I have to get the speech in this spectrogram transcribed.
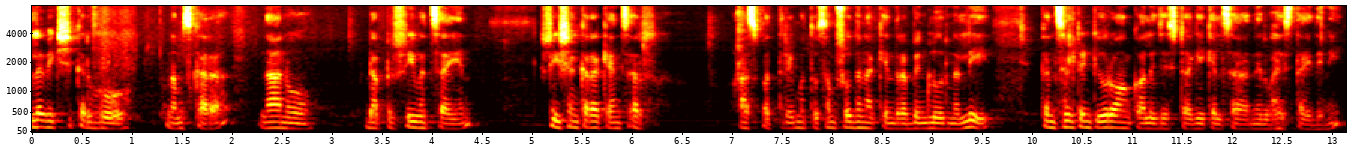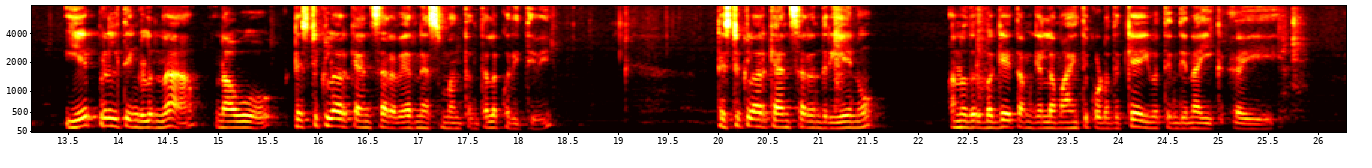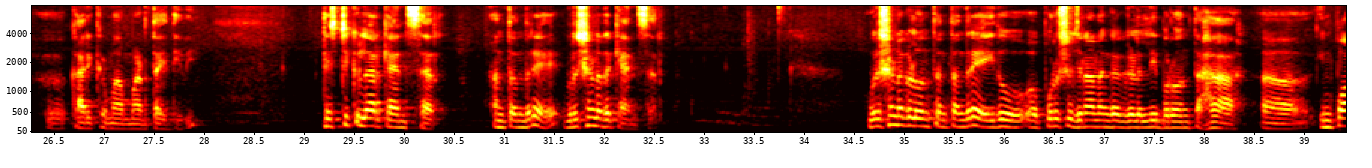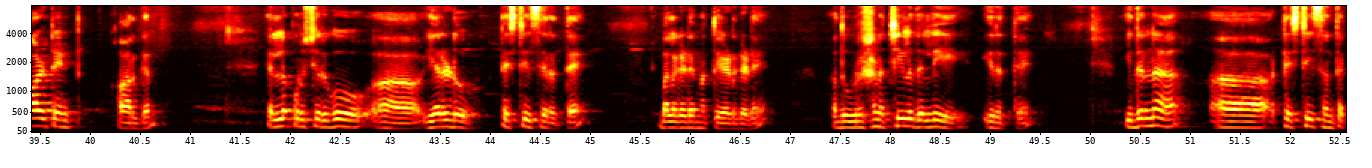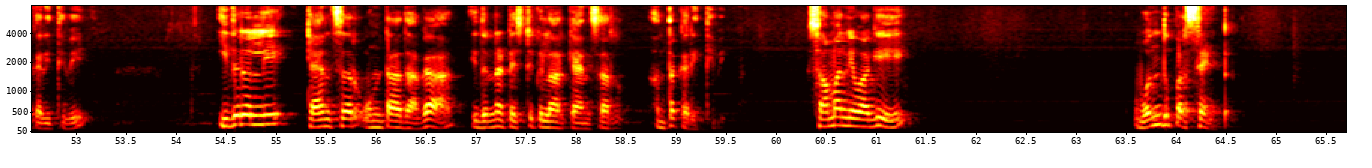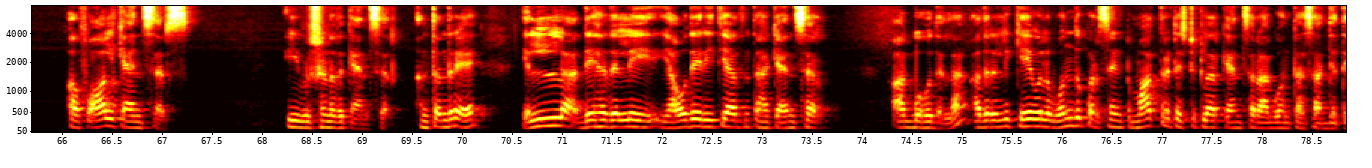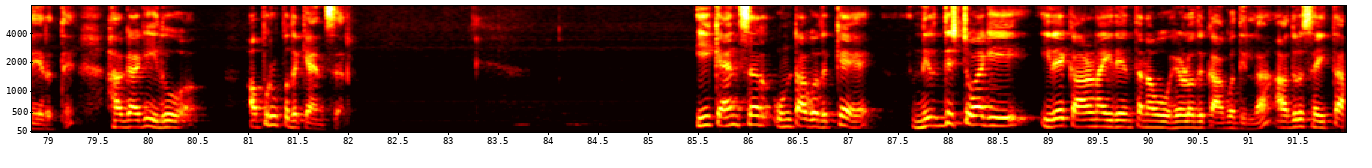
ಎಲ್ಲ ವೀಕ್ಷಕರಿಗೂ ನಮಸ್ಕಾರ. ನಾನು ಡಾಕ್ಟರ್ ಶ್ರೀವತ್ಸಾಯನ್ ಶ್ರೀಶಂಕರ ಕ್ಯಾನ್ಸರ್ ಆಸ್ಪತ್ರೆ ಮತ್ತು ಸಂಶೋಧನಾ ಕೇಂದ್ರ ಬೆಂಗಳೂರಿನಲ್ಲಿ ಕನ್ಸಲ್ಟೆಂಟ್ ಯೂರೋ ಆಂಕಾಲಜಿಸ್ಟ್ ಆಗಿ ಕೆಲಸ ನಿರ್ವಹಿಸ್ತಾ ಇದ್ದೀನಿ. ಏಪ್ರಿಲ್ ತಿಂಗಳನ್ನು ನಾವು ಟೆಸ್ಟಿಕ್ಯುಲರ್ ಕ್ಯಾನ್ಸರ್ ಅವೇರ್ನೆಸ್ ಮಂತ್ ಅಂತೆಲ್ಲ ಕರಿತೀವಿ. ಟೆಸ್ಟಿಕ್ಯುಲರ್ ಕ್ಯಾನ್ಸರ್ ಅಂದರೆ ಏನು ಅನ್ನೋದ್ರ ಬಗ್ಗೆ ತಮಗೆಲ್ಲ ಮಾಹಿತಿ ಕೊಡೋದಕ್ಕೆ ಇವತ್ತಿನ ದಿನ ಈ ಕಾರ್ಯಕ್ರಮ ಮಾಡ್ತಾ ಇದ್ದೀವಿ. ಟೆಸ್ಟಿಕ್ಯುಲರ್ ಕ್ಯಾನ್ಸರ್ ಅಂತಂದರೆ ವೃಷಣದ ಕ್ಯಾನ್ಸರ್ ವೃಷಣಗಳು ಅಂತಂತಂದರೆ ಇದು ಪುರುಷ ಜನಾಂಗಗಳಲ್ಲಿ ಬರುವಂತಹ ಇಂಪಾರ್ಟೆಂಟ್ ಆರ್ಗನ್ ಎಲ್ಲ ಪುರುಷರಿಗೂ ಎರಡು ಟೆಸ್ಟಿಸ್ ಇರುತ್ತೆ, ಬಲಗಡೆ ಮತ್ತು ಎಡಗಡೆ. ಅದು ವೃಷಣ ಚೀಲದಲ್ಲಿ ಇರುತ್ತೆ. ಇದನ್ನು ಟೆಸ್ಟಿಸ್ ಅಂತ ಕರಿತೀವಿ. ಇದರಲ್ಲಿ ಕ್ಯಾನ್ಸರ್ ಉಂಟಾದಾಗ ಇದನ್ನು ಟೆಸ್ಟಿಕ್ಯುಲಾರ್ ಕ್ಯಾನ್ಸರ್ ಅಂತ ಕರಿತೀವಿ. ಸಾಮಾನ್ಯವಾಗಿ ಒಂದು ಪರ್ಸೆಂಟ್ ಆಫ್ ಆಲ್ ಕ್ಯಾನ್ಸರ್ಸ್ ಈ ವೃಷಣದ ಕ್ಯಾನ್ಸರ್ ಅಂತಂದರೆ ಎಲ್ಲ ದೇಹದಲ್ಲಿ ಯಾವುದೇ ರೀತಿಯಾದಂತಹ ಕ್ಯಾನ್ಸರ್ ಆಗಬಹುದಲ್ಲ, ಅದರಲ್ಲಿ ಕೇವಲ ಒಂದು ಪರ್ಸೆಂಟ್ ಮಾತ್ರ ಟೆಸ್ಟಿಕ್ಯುಲರ್ ಕ್ಯಾನ್ಸರ್ ಆಗುವಂತಹ ಸಾಧ್ಯತೆ ಇರುತ್ತೆ. ಹಾಗಾಗಿ ಇದು ಅಪರೂಪದ ಕ್ಯಾನ್ಸರ್ ಈ ಕ್ಯಾನ್ಸರ್ ಉಂಟಾಗೋದಕ್ಕೆ ನಿರ್ದಿಷ್ಟವಾಗಿ ಇದೇ ಕಾರಣ ಇದೆ ಅಂತ ನಾವು ಹೇಳೋದಕ್ಕಾಗೋದಿಲ್ಲ. ಆದರೂ ಸಹಿತ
